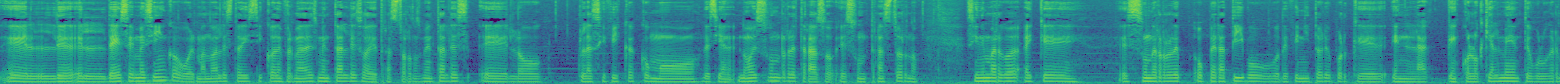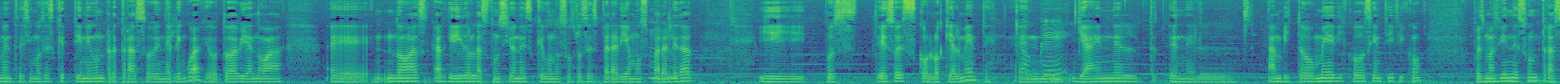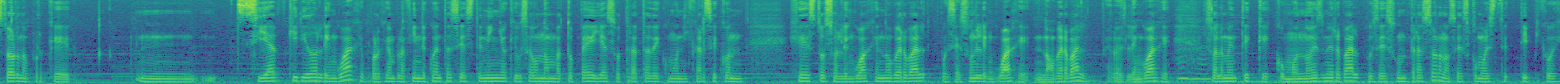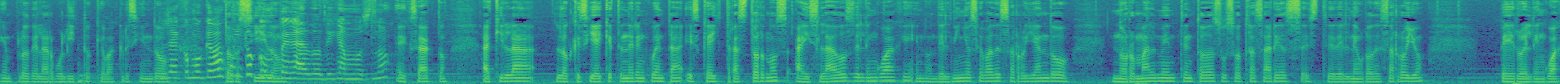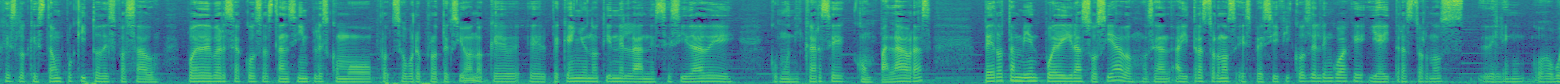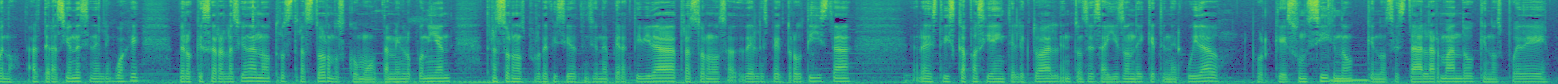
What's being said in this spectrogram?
el, el DSM-5 o el Manual Estadístico de Enfermedades Mentales o de Trastornos Mentales eh, lo clasifica como, decían, no es un retraso, es un trastorno. Sin embargo, hay que es un error operativo o definitorio porque en la que coloquialmente o vulgarmente decimos es que tiene un retraso en el lenguaje o todavía no ha eh, no ha adquirido las funciones que nosotros esperaríamos para la edad. Y pues eso es coloquialmente. Ya en el en el ámbito médico científico pues más bien es un trastorno porque mm, si ha adquirido lenguaje, por ejemplo, a fin de cuentas, este niño que usa onomatopeyas o trata de comunicarse con gestos o lenguaje no verbal, pues es un lenguaje no verbal, pero es lenguaje. Solamente que como no es verbal, pues es un trastorno, o sea, es como este típico ejemplo del arbolito que va creciendo. O sea, como que va junto con pegado, digamos, ¿no? Exacto. Aquí la, lo que sí hay que tener en cuenta es que hay trastornos aislados del lenguaje, en donde el niño se va desarrollando normalmente en todas sus otras áreas este, del neurodesarrollo, pero el lenguaje es lo que está un poquito desfasado. Puede deberse a cosas tan simples como sobreprotección o que el pequeño no tiene la necesidad de comunicarse con palabras, pero también puede ir asociado, o sea, hay trastornos específicos del lenguaje y hay trastornos, de o bueno, alteraciones en el lenguaje, pero que se relacionan a otros trastornos, como también lo ponían, trastornos por déficit de atención y hiperactividad, trastornos del espectro autista, discapacidad intelectual, entonces ahí es donde hay que tener cuidado porque es un signo que nos está alarmando, que nos puede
